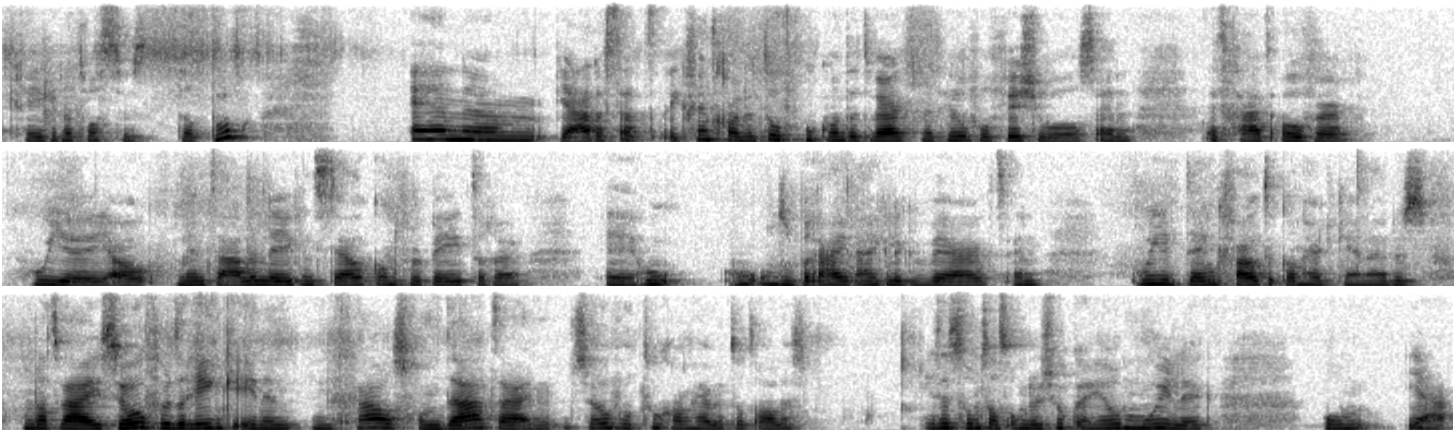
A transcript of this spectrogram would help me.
gekregen. Dat was dus dat boek. En um, ja, dus dat, ik vind het gewoon een tof boek, want het werkt met heel veel visuals. En het gaat over hoe je jouw mentale levensstijl kan verbeteren. Eh, hoe, hoe ons brein eigenlijk werkt. En hoe je denkfouten kan herkennen. Dus omdat wij zo verdrinken in een, chaos van data en zoveel toegang hebben tot alles, is het soms als onderzoeker heel moeilijk om ja,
